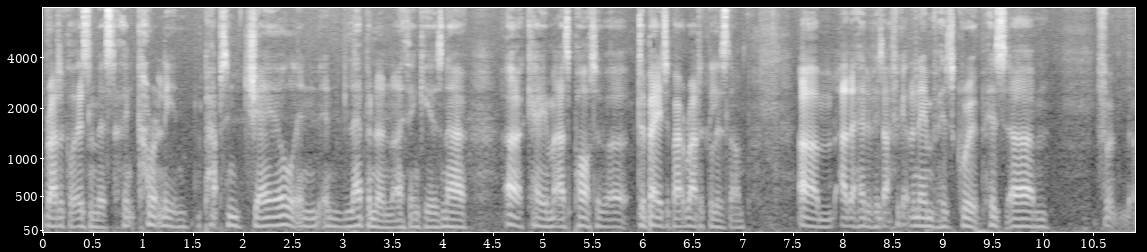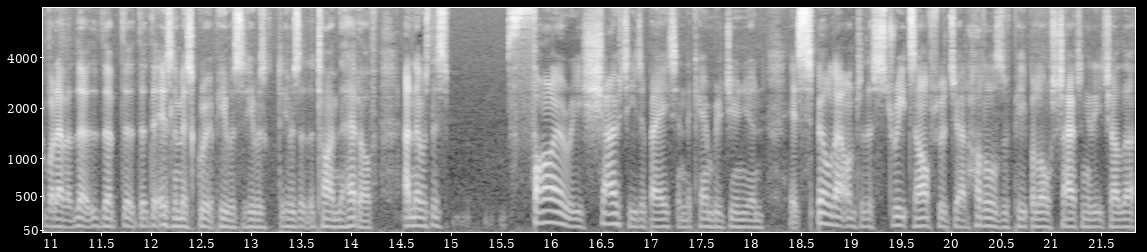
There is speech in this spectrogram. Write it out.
radical Islamist, I think currently in, perhaps in jail in, in Lebanon, I think he is now, uh, came as part of a debate about radical Islam. Um, at the head of his, I forget the name of his group, his um, for whatever the the, the the the Islamist group he was he was he was at the time the head of, and there was this fiery, shouty debate in the Cambridge Union. It spilled out onto the streets afterwards. You had huddles of people all shouting at each other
